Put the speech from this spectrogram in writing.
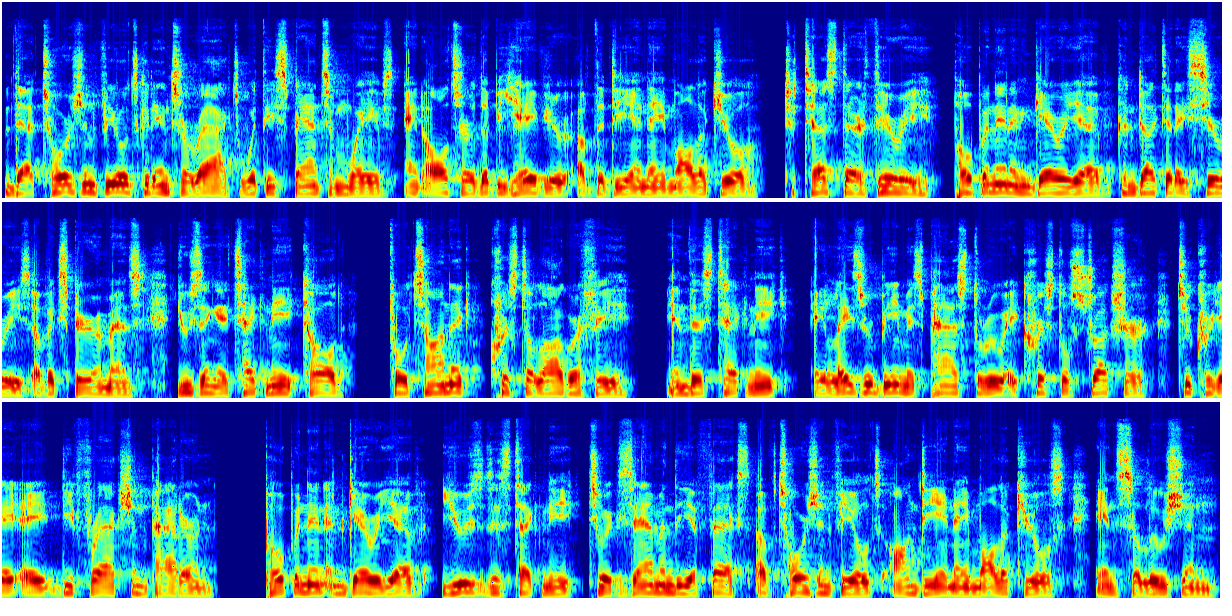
that torsion fields could interact with these phantom waves and alter the behavior of the DNA molecule. To test their theory, Poponin and Garyaev conducted a series of experiments using a technique called photonic crystallography. In this technique, a laser beam is passed through a crystal structure to create a diffraction pattern. Poponin and Garyaev used this technique to examine the effects of torsion fields on DNA molecules in solution.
